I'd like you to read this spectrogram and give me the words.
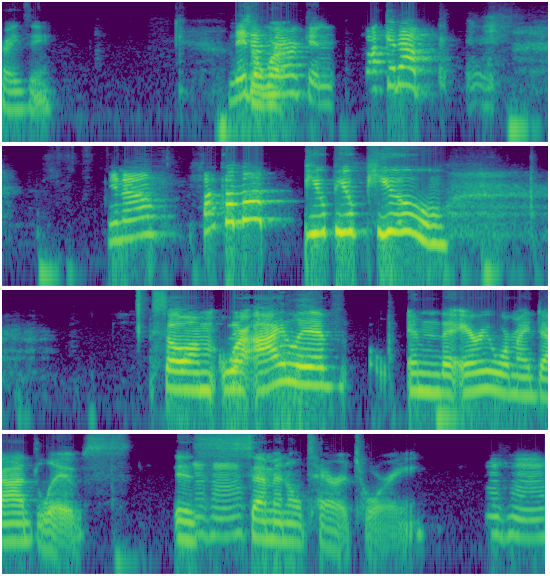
Crazy. native what- american fuck it up you know fuck them up Pew pew pew. So um where I live in the area where my dad lives is Mhm. Seminole territory. hmm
